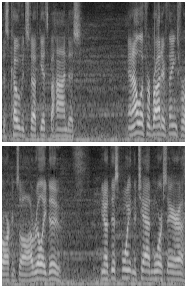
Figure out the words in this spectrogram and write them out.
this COVID stuff gets behind us. And I look for brighter things for Arkansas. I really do. You know, at this point in the Chad Morris era,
